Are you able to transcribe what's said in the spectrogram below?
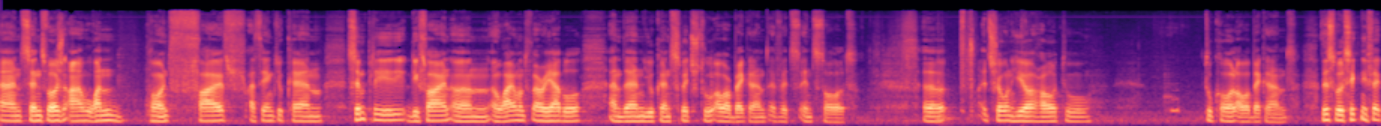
And since version 1.5, I think you can simply define an environment variable and then you can switch to our backend if it's installed. Uh, it's shown here how to to call our backend. This will signific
